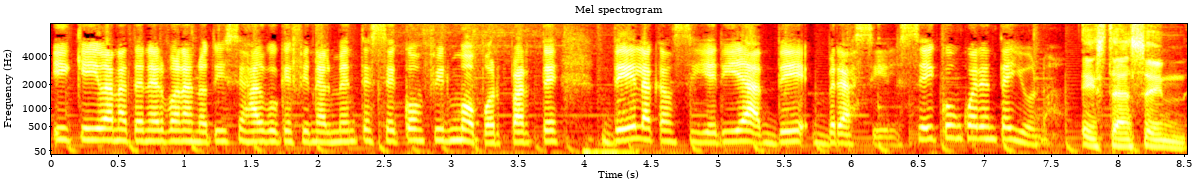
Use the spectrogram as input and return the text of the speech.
y que iban a tener buenas noticias, algo que finalmente se confirmó por parte de la Cancillería de Brasil. 6 con 41. Estás en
